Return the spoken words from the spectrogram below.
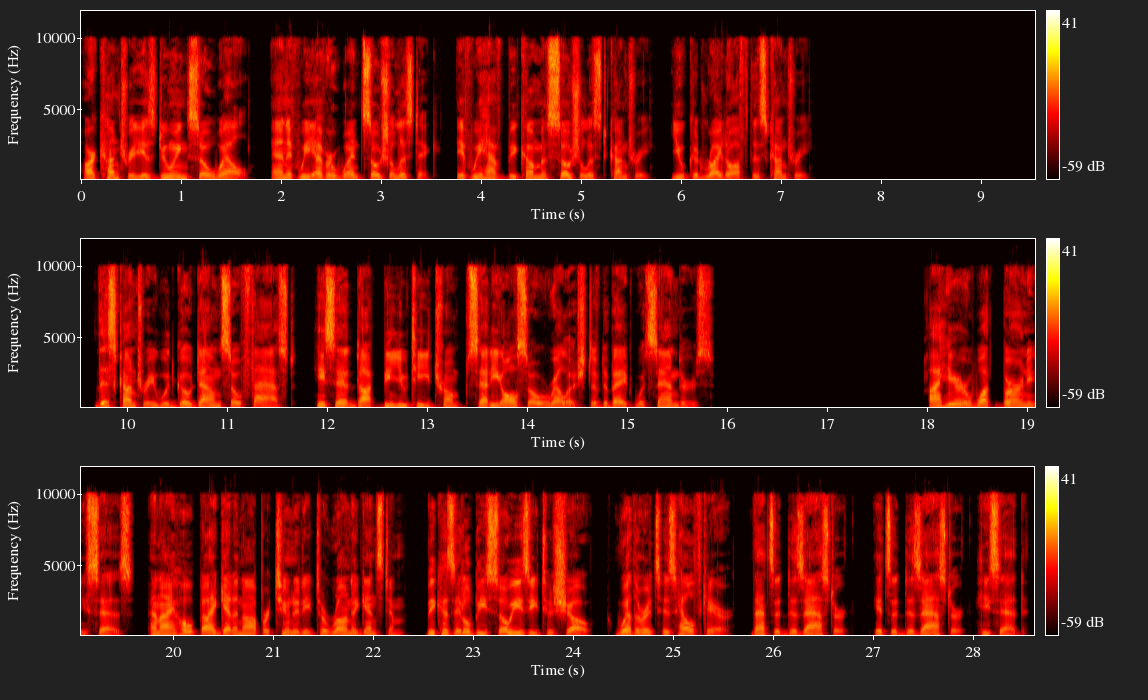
Our country is doing so well, and if we ever went socialistic, if we have become a socialist country, you could write off this country. This country would go down so fast, he said. But Trump said he also relished a debate with Sanders. I hear what Bernie says, and I hope I get an opportunity to run against him because it'll be so easy to show whether it's his healthcare, that's a disaster, it's a disaster, he said.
